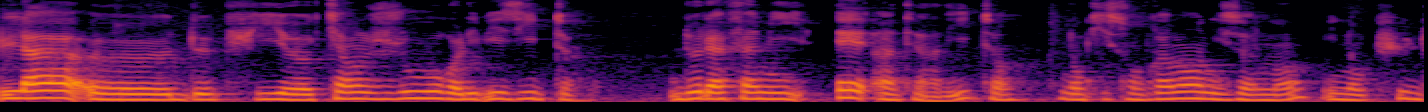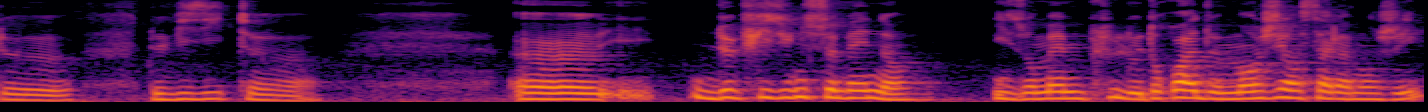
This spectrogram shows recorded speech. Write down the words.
Là, depuis 15 jours, les visites de la famille est interdite. Donc ils sont vraiment en isolement. Ils n'ont plus de, visite. depuis une semaine, ils ont même plus le droit de manger en salle à manger.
